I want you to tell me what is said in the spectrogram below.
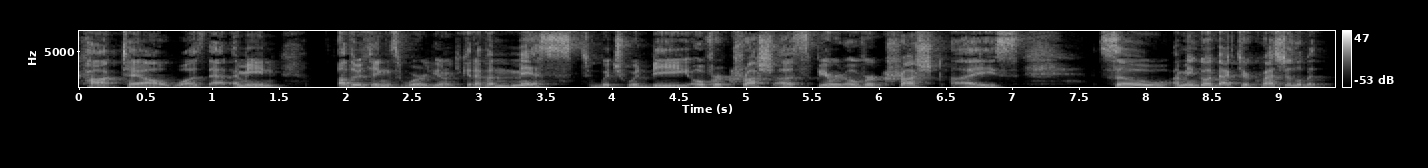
cocktail was that. I mean, other things were, you know, you could have a mist, which would be over crush a spirit over crushed ice. So, I mean, going back to your question a little bit,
